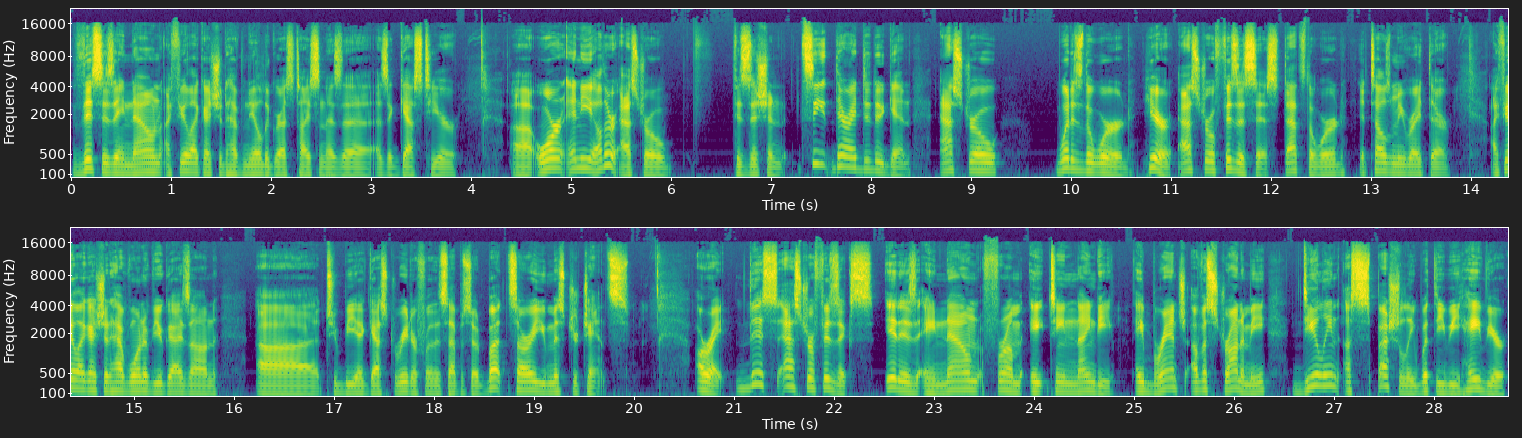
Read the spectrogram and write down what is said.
This is a noun. I feel like I should have Neil deGrasse Tyson as a as a guest here, uh, or any other astrophysician. See, there I did it again. Astro. What is the word? Here, astrophysicist. That's the word. It tells me right there. I feel like I should have one of you guys on uh, to be a guest reader for this episode, but sorry, you missed your chance. All right, this astrophysics, it is a noun from 1890, a branch of astronomy dealing especially with the behavior,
